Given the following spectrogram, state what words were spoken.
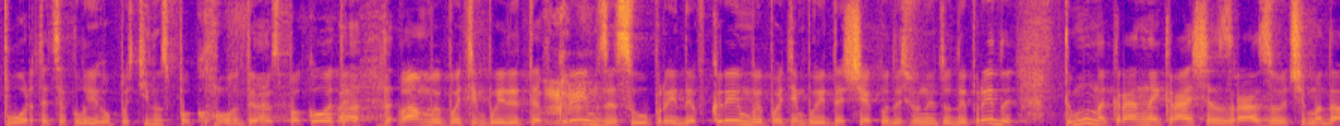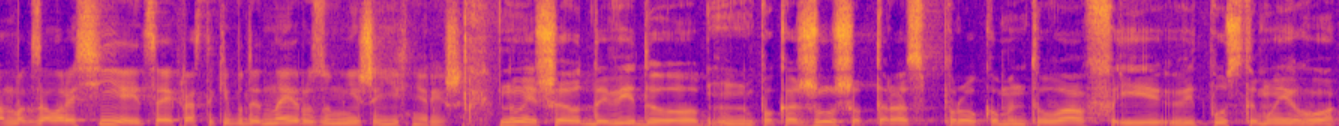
портиться, коли його постійно спаковувати, розпаковувати. Вам ви потім поїдете в Крим, ЗСУ прийде в Крим, ви потім поїдете ще кудись, вони туди прийдуть. Тому найкраще зразу чемодан вокзал Росія, і це якраз таки буде найрозумніше їхнє рішення. Ну і ще одне відео покажу, щоб Тарас прокоментував і відпустимо його.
